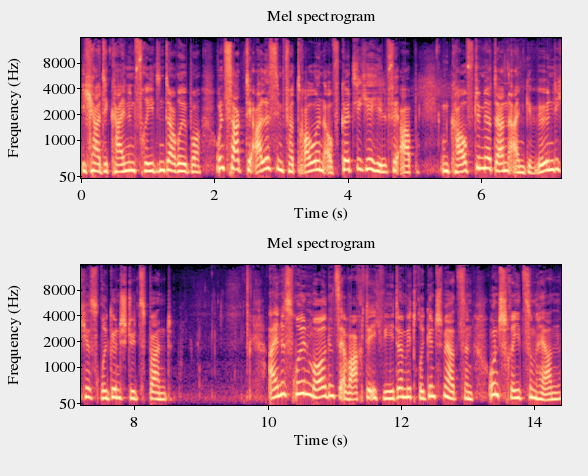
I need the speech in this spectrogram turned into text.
Ich hatte keinen Frieden darüber und sagte alles im Vertrauen auf göttliche Hilfe ab und kaufte mir dann ein gewöhnliches Rückenstützband. Eines frühen Morgens erwachte ich wieder mit Rückenschmerzen und schrie zum Herrn.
